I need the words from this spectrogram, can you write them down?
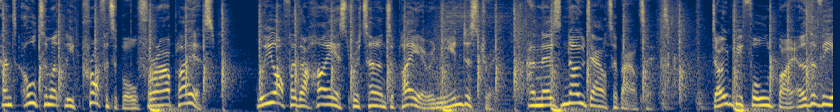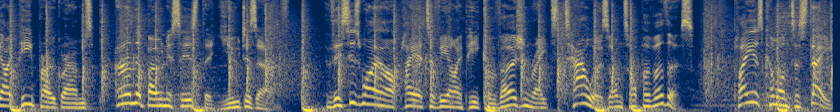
and ultimately profitable for our players. We offer the highest return to player in the industry, and there's no doubt about it. Don't be fooled by other VIP programs, earn the bonuses that you deserve. This is why our player to VIP conversion rate towers on top of others. Players come onto stake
